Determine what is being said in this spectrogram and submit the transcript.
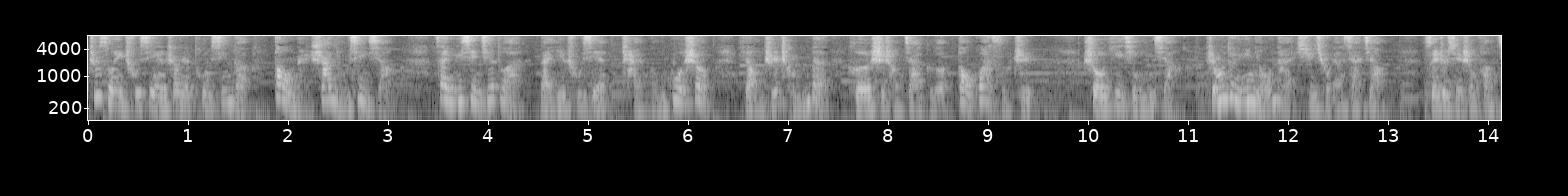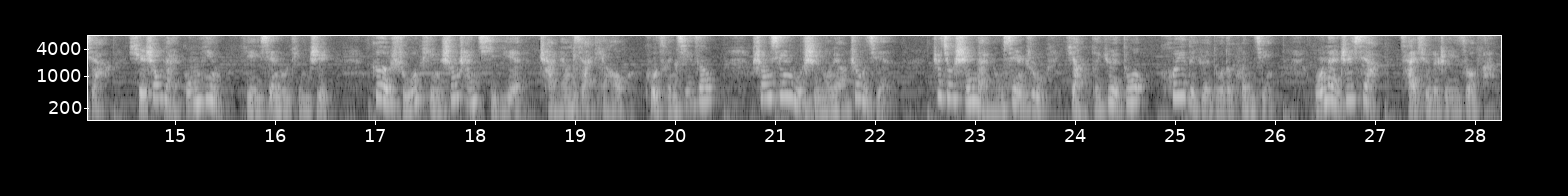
之所以出现让人痛心的倒奶杀牛现象，在于现阶段奶业出现产能过剩、养殖成本和市场价格倒挂所致。受疫情影响，人们对于牛奶需求量下降，随着学生放假，学生奶供应也陷入停滞，各乳品生产企业产量下调，库存激增，生鲜乳使用量骤减。这就使奶农陷入养的越多亏的越多的困境，无奈之下采取了这一做法。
